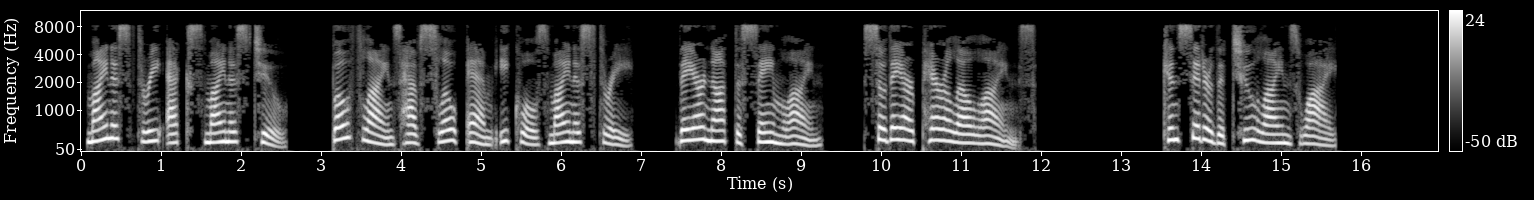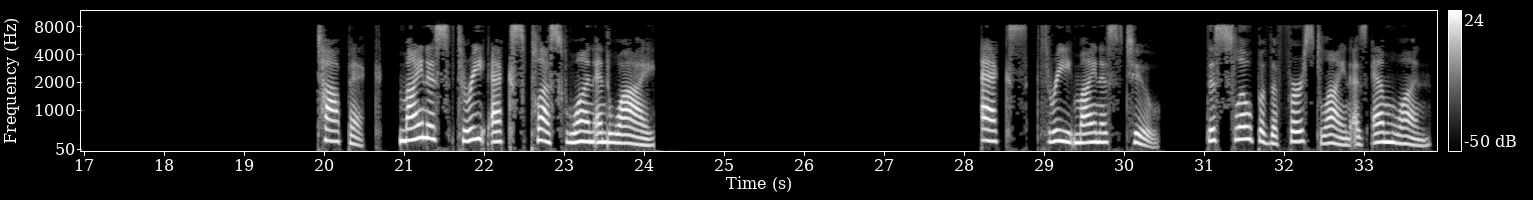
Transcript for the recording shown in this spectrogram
Minus 3x minus 2. Both lines have slope m equals minus 3. They are not the same line. So they are parallel lines. Consider the two lines y topic minus 3x plus 1 and y x 3 minus 2. The slope of the first line is m1.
